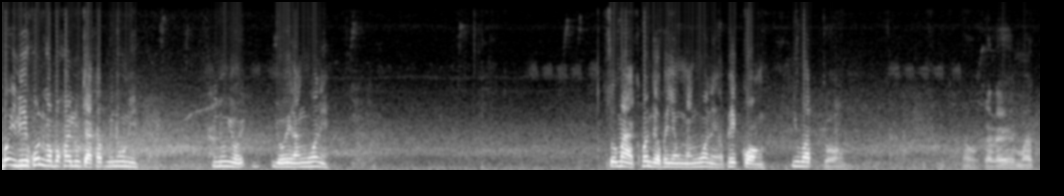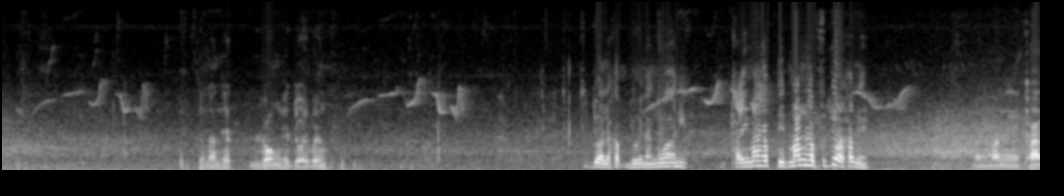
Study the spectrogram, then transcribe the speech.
บ่อีหลีคนก็บ่ค่อยรู้จักครับเมนูนี้เมนูโยยโยยหนังงัวนี่ส่วนมากเพิ่นเถือไปยังหนังงัวเนี่ยเพกกองอยู่วัดจองแล้วก็เลยมา ฉะนั้นเฮ็ดร้องเฮ็ดโดยเบิ่งสุดยอดแล้วครับโยยหนังงัวอันนี้ไขมันครับ ติดมันครับ สุดยอดครับนี่ มันมันนี่คัก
